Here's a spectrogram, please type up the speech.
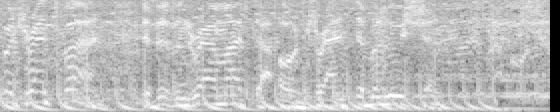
for Trance Fun. This is Andrea Mazza on Trance Evolution.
